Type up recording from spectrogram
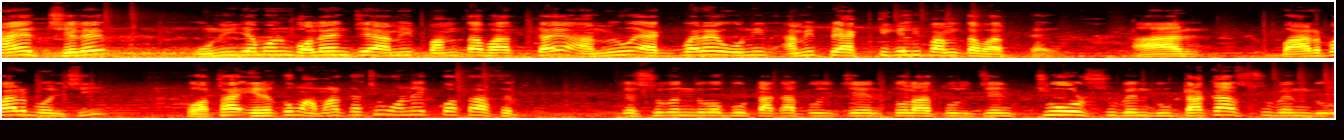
গায়ের ছেলে, উনি যেমন বলেন যে আমি পান্তা ভাত খাই, আমিও একবারে উনি, আমি প্র্যাকটিক্যালি পান্তা ভাত খাই। আর বারবার বলছি, কথা এরকম আমার কাছেও অনেক কথা আছে যে শুভেন্দুবাবু টাকা তুলছেন, তোলা তুলছেন, চোর শুভেন্দু, ডাকাত শুভেন্দু,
